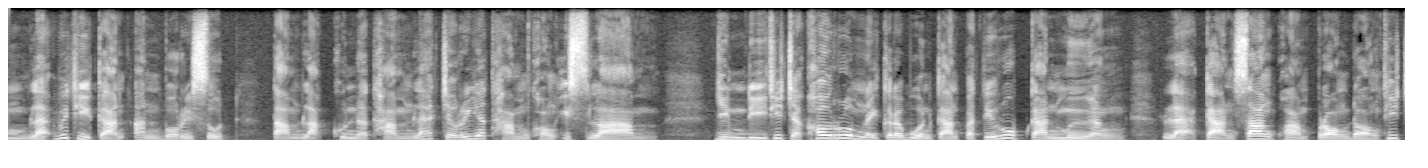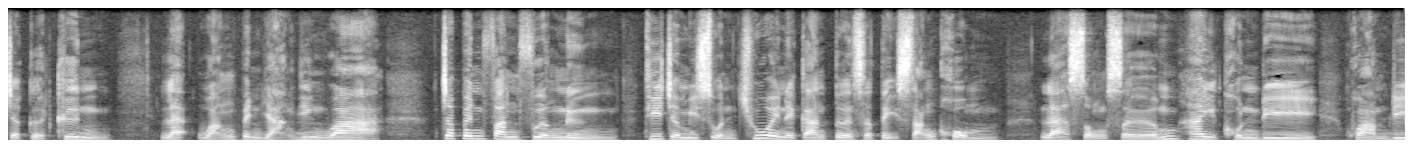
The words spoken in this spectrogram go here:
มณ์และวิธีการอันบริสุทธิ์ ตามหลักคุณธรรมและจริยธรรมของอิสลาม ยินดีที่จะเข้าร่วมในกระบวนการปฏิรูปการเมือง และการสร้างความปรองดองที่จะเกิดขึ้น และหวังเป็นอย่างยิ่งว่า จะเป็นฟันเฟืองหนึ่งที่จะมีส่วนช่วยในการเตือนสติสังคม และส่งเสริมให้คนดี ความดี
